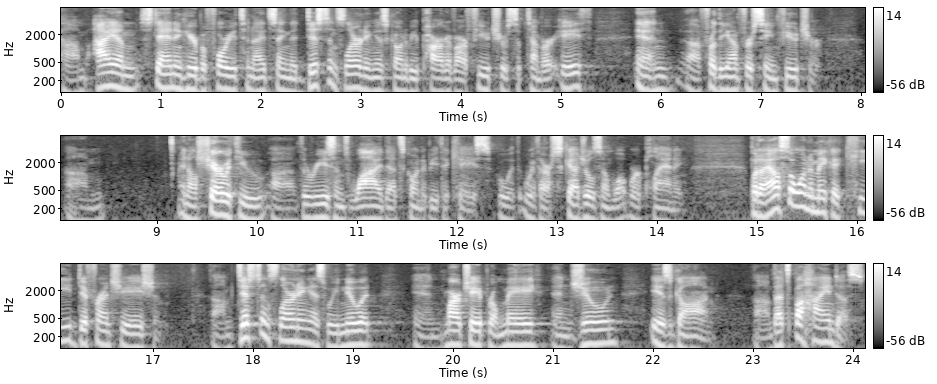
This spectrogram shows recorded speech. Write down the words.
um, I am standing here before you tonight saying that distance learning is going to be part of our future September 8th and uh, for the unforeseen future. Um, and I'll share with you uh, the reasons why that's going to be the case with, with our schedules and what we're planning. But I also want to make a key differentiation. Um, distance learning as we knew it in March, April, May, and June is gone. Um, that's behind us.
